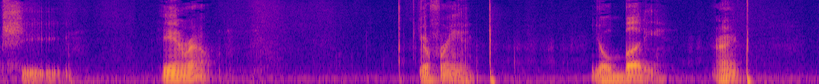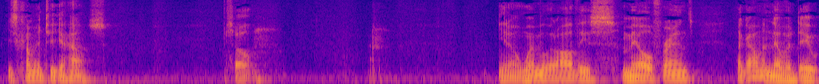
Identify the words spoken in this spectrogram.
She, he en route. Your friend your buddy, right? He's coming to your house. So, you know, women with all these male friends, like I would never date.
